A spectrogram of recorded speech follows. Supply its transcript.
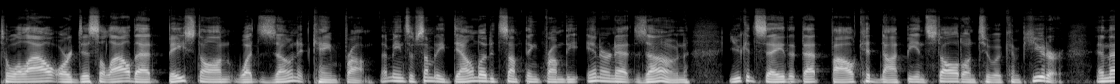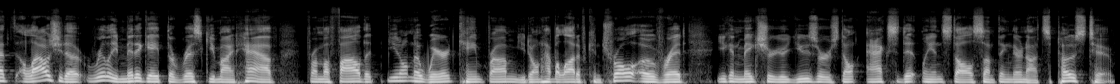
to allow or disallow that based on what zone it came from. That means if somebody downloaded something from the internet zone, you could say that that file could not be installed onto a computer. And that allows you to really mitigate the risk you might have from a file that you don't know where it came from, you don't have a lot of control over it. You can make sure your users don't accidentally install something they're not supposed to.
